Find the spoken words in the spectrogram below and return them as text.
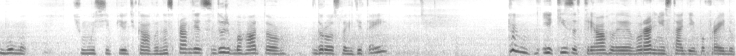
буму. Чому всі п'ють каву. Насправді це дуже багато дорослих дітей, які застрягли в оральній стадії по Фрейду.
